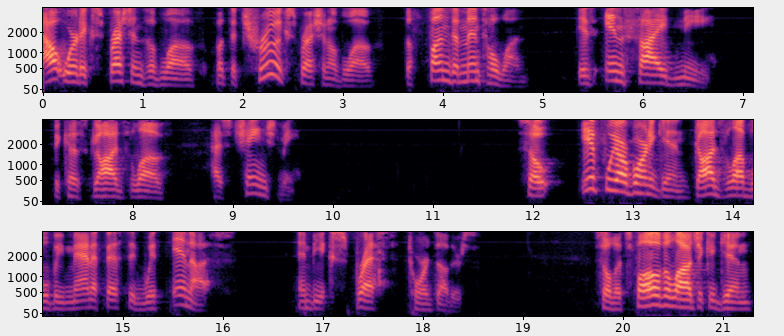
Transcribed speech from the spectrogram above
outward expressions of love, but the true expression of love, the fundamental one, is inside me because God's love has changed me. So, if we are born again, God's love will be manifested within us and be expressed towards others. So let's follow the logic again.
